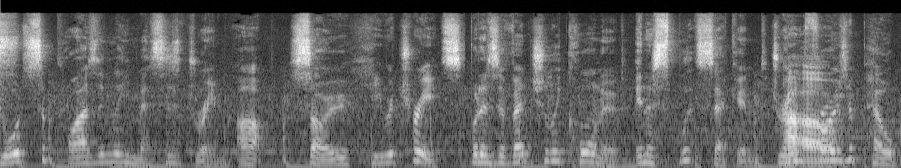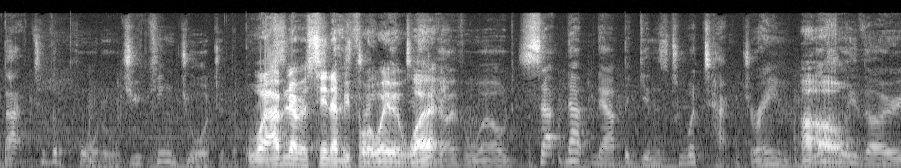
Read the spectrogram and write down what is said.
George surprisingly messes Dream up, so he retreats, but is eventually cornered. In a split second, Dream Uh-oh. throws a pell back to the portal, duking George in the Well, I've never seen that before. Wait, wait, what? the overworld, Sapnap now begins to attack Dream. Uh-oh. Luckily though,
